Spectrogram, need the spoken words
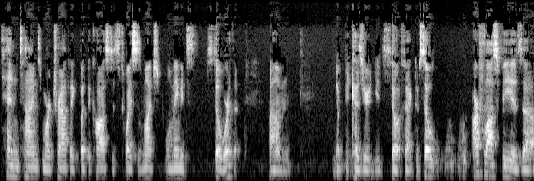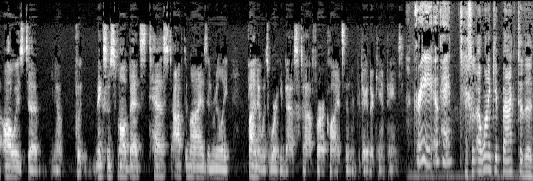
ten times more traffic but the cost is twice as much, well maybe it's still worth it. Um, you know, because you're it's so effective. So w- our philosophy is uh, always to you know put make some small bets, test, optimize, and really find out what's working best uh, for our clients in their particular campaigns. Great. Okay. So I want to get back to the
